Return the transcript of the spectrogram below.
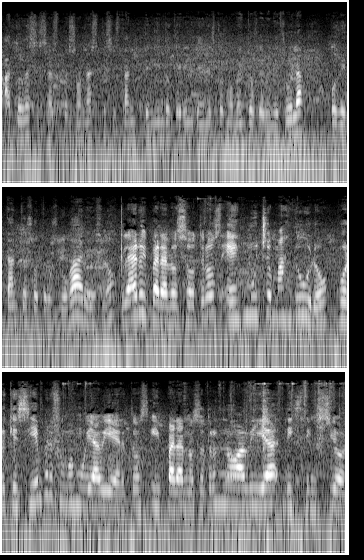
a todas esas personas que se están teniendo que ir en estos momentos de Venezuela o de tantos otros lugares, ¿no? Claro, y para nosotros es mucho más duro porque siempre fuimos muy abiertos y para nosotros no había distinción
